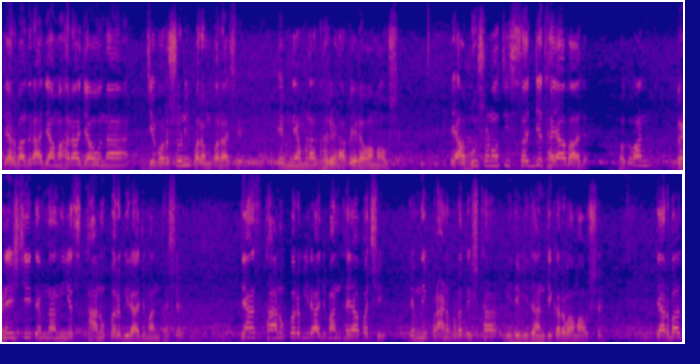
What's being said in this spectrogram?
ત્યારબાદ રાજા મહારાજાઓના જે વર્ષોની પરંપરા છે એમને હમણાં ઘરેણાં પહેરાવવામાં આવશે. એ આભૂષણોથી સજ્જ થયા બાદ ભગવાન ગણેશજી તેમના નિયત સ્થાન ઉપર બિરાજમાન થશે. ત્યાં સ્થાન ઉપર બિરાજમાન થયા પછી તેમની પ્રાણ પ્રતિષ્ઠા વિધિ વિધાનથી કરવામાં આવશે. ત્યારબાદ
